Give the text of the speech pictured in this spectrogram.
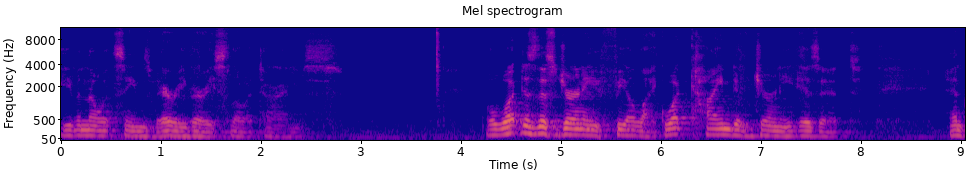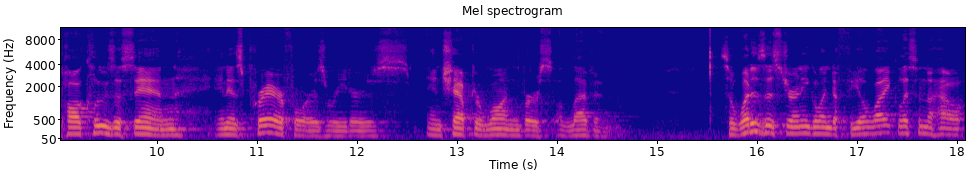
even though it seems very, very slow at times. Well, what does this journey feel like? What kind of journey is it? And Paul clues us in in his prayer for his readers in chapter 1 verse 11. So what is this journey going to feel like? Listen to how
